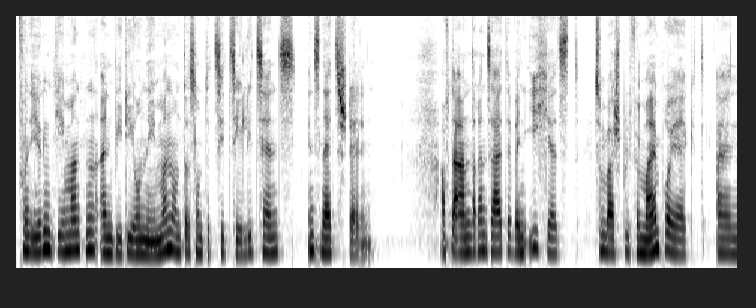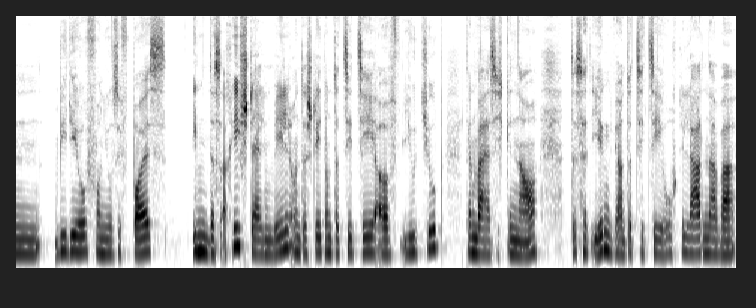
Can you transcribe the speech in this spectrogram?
von irgendjemandem ein Video nehmen und das unter CC-Lizenz ins Netz stellen. Auf der anderen Seite, wenn ich jetzt zum Beispiel für mein Projekt ein Video von Josef Beuys in das Archiv stellen will und das steht unter CC auf YouTube, dann weiß ich genau, das hat irgendwer unter CC hochgeladen, aber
